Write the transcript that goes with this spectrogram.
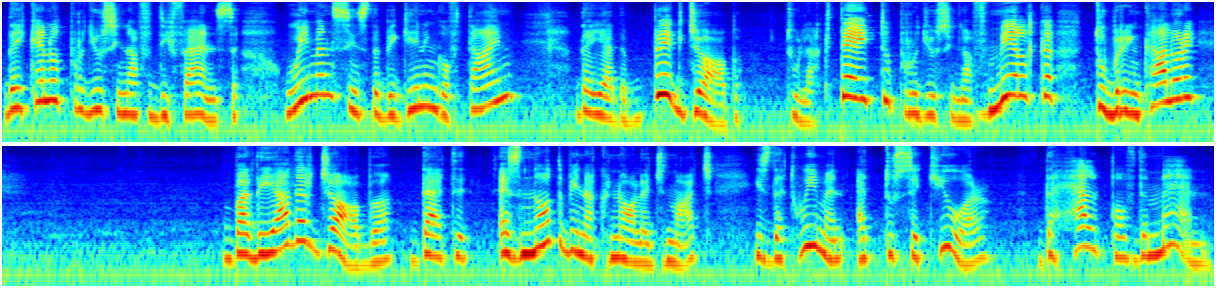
They cannot produce enough defense. Women, since the beginning of time, they had a big job to lactate, to produce enough milk, to bring calorie. But the other job that has not been acknowledged much is that women had to secure the help of the men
